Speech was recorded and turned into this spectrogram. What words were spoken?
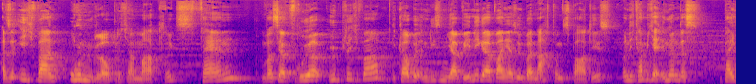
Also ich war ein unglaublicher Matrix-Fan, was ja früher üblich war. Ich glaube, in diesem Jahr weniger waren ja so Übernachtungspartys. Und ich kann mich erinnern, dass bei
